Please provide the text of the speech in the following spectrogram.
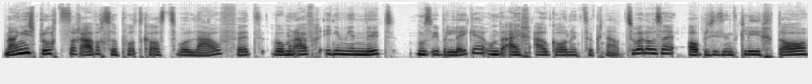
manchmal braucht es doch einfach so Podcasts, die laufen, wo man einfach irgendwie nicht muss überlegen und eigentlich auch gar nicht so genau zuhören, aber sie sind gleich da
